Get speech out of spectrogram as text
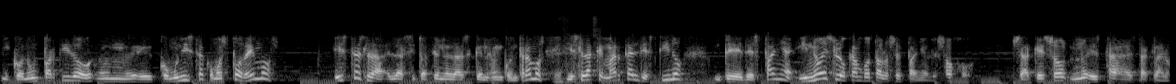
y con un partido mm, eh, comunista como es Podemos. Esta es la, situación en la que nos encontramos y es la que marca el destino de, España. Y no es lo que han votado los españoles, ojo. O sea que eso no está, claro.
